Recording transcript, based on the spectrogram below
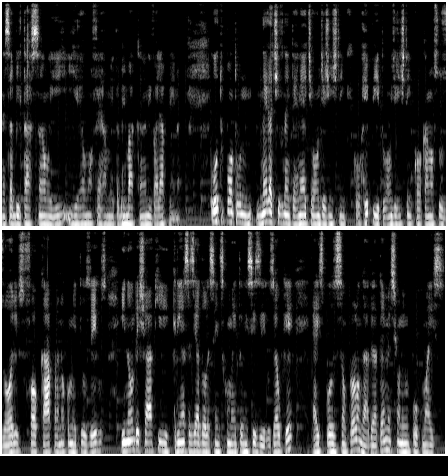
nessa habilitação aí e é uma ferramenta bem bacana e vale a pena. Outro ponto negativo da internet é onde a gente tem que, repito, onde a gente tem que colocar nossos olhos, focar para não cometer os erros e não deixar que crianças e adolescentes cometam esses erros. É o que? A exposição prolongada. Eu até mencionei um pouco mais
